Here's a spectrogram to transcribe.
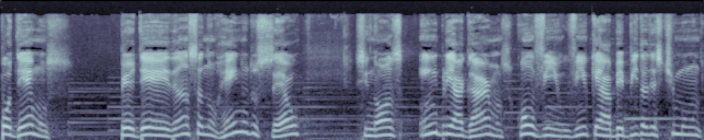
podemos perder a herança no reino do céu se nós embriagarmos com o vinho, o vinho que é a bebida deste mundo.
